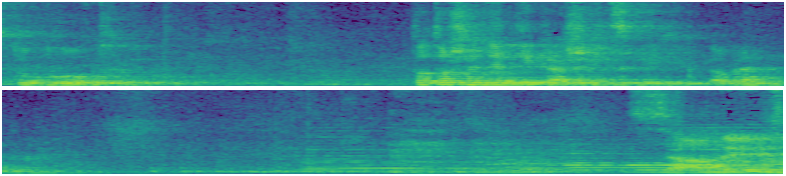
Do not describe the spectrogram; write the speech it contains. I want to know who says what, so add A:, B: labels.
A: vstup ľud. Toto sa netýka všetkých, dobre? Sády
